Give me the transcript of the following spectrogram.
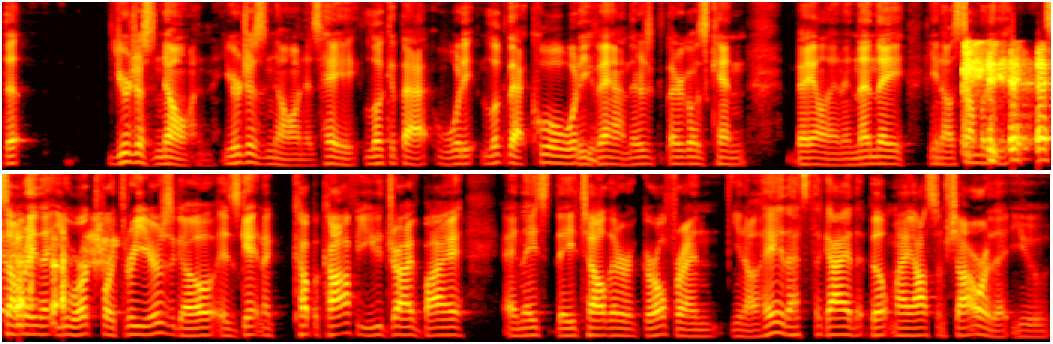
that you're just knowing. You're just knowing is, hey, look at that Woody, look at that cool Woody van. There's there goes Ken Balin, and then they, you know, somebody somebody that you worked for three years ago is getting a cup of coffee. You drive by and they they tell their girlfriend, you know, hey, that's the guy that built my awesome shower that you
